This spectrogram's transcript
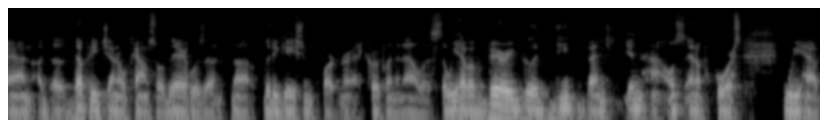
and a the deputy general counsel there who was a uh, litigation partner at Kirkland and Ellis. So we have a very good deep bench in-house, and of course, we have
